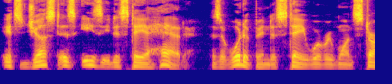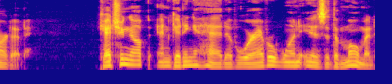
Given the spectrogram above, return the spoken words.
it's just as easy to stay ahead as it would have been to stay where we once started. Catching up and getting ahead of wherever one is at the moment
